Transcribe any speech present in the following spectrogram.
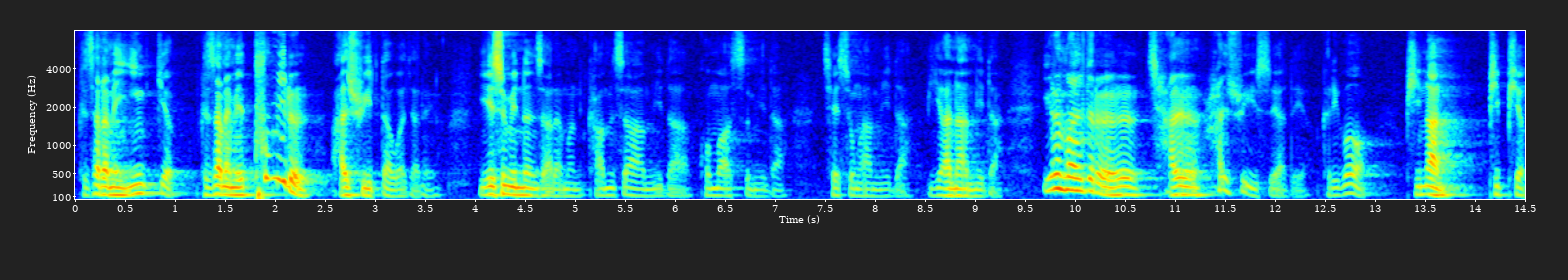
그 사람의 인격, 그 사람의 품위를 알 수 있다고 하잖아요. 예수 믿는 사람은 감사합니다, 고맙습니다, 죄송합니다, 미안합니다. 이런 말들을 잘 할 수 있어야 돼요. 그리고 비난, 비평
